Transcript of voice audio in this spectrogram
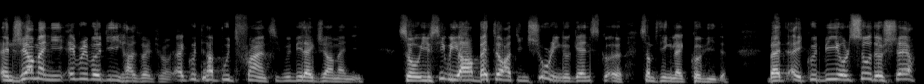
And Germany, everybody has health insurance. I could have put France, it would be like Germany. So you see, we are better at insuring against uh, something like COVID. But it could be also the share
